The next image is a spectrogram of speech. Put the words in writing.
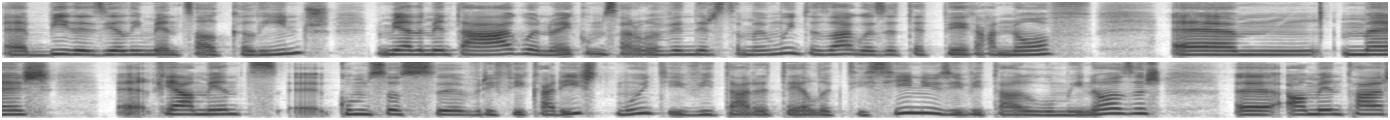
uh, bebidas e alimentos alcalinos, nomeadamente a água, não é? Começaram a vender-se também muitas águas, até de pH 9, um, mas realmente eh, começou-se a verificar isto muito, evitar até lacticínios, evitar leguminosas, aumentar,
